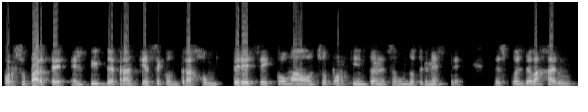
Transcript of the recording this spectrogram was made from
Por su parte, el PIB de Francia se contrajo un 13,8% en el segundo trimestre, después de bajar un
